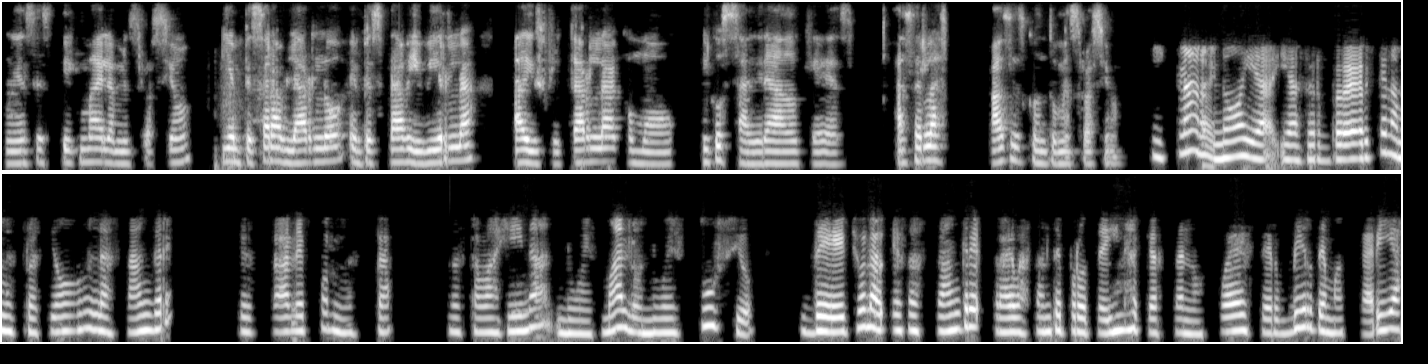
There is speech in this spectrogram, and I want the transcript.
con ese estigma de la menstruación y empezar a hablarlo, empezar a vivirla, a disfrutarla como algo sagrado que es, hacer las paces con tu menstruación. Y claro, ¿no? Y, y hacer ver que la menstruación, la sangre que sale por nuestra, nuestra vagina no es malo, no es sucio, de hecho, la, esa sangre trae bastante proteína que hasta nos puede servir de mascarilla.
